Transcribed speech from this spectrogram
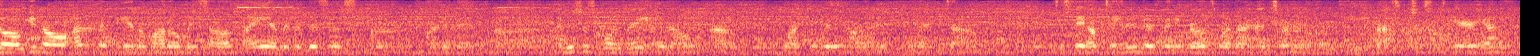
So, you know, other than being a model myself, I am in the business um, part of it. Uh, and it's just going great, you know. Um, working really hard. And um, to stay updated, if any girls want to enter in the Massachusetts area, you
